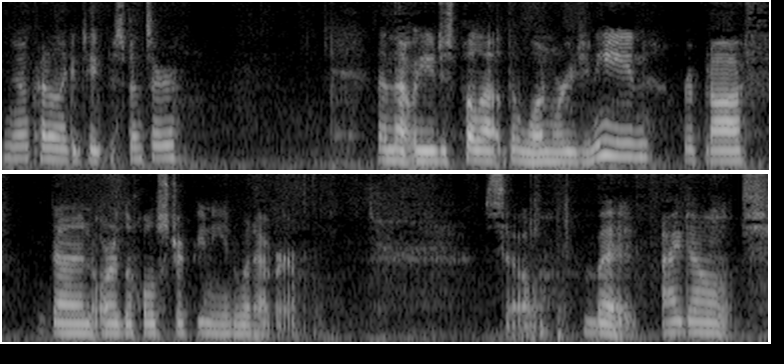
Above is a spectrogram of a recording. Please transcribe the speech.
you know, kind of like a tape dispenser. And that way you just pull out the one word you need, rip it off, done, or the whole strip you need, whatever. So, but I don't,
